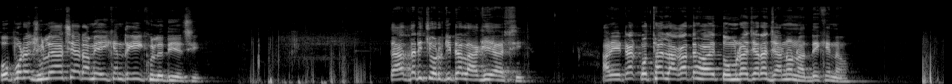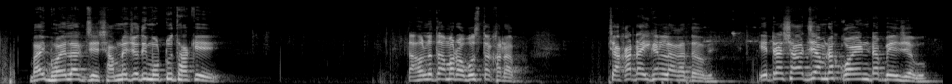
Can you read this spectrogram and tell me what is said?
ওপরে ঝুলে আছে আর আমি এইখান থেকেই খুলে দিয়েছি। তাড়াতাড়ি চরকিটা লাগিয়ে আসি। আর এটা কোথায় লাগাতে হয় তোমরা যারা জানো না, দেখে নাও। ভাই, ভয় লাগছে। সামনে যদি মোটু থাকে, তাহলে তো আমার অবস্থা খারাপ। চাকাটা এখানে লাগাতে হবে। এটার সাহায্যে আমরা কয়েনটা পেয়ে যাব।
